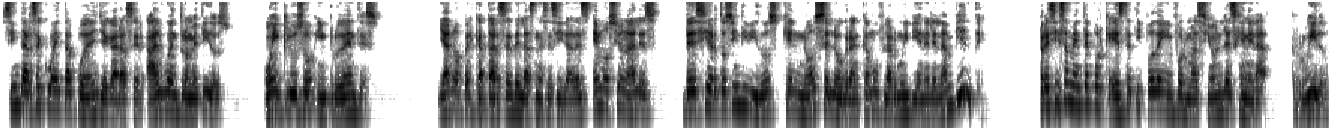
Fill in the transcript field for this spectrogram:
Sin darse cuenta pueden llegar a ser algo entrometidos o incluso imprudentes, y no percatarse de las necesidades emocionales de ciertos individuos que no se logran camuflar muy bien en el ambiente, precisamente porque este tipo de información les genera ruido,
